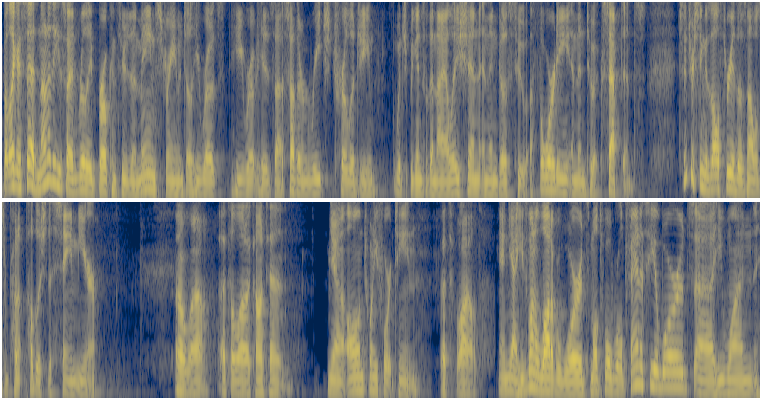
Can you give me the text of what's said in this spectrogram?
but like I said, none of these had really broken through to the mainstream until he wrote he wrote his uh, Southern Reach trilogy, which begins with Annihilation and then goes to Authority and then to Acceptance. It's interesting as all three of those novels were pu- published the same year. Oh wow, that's a lot of content. Yeah, all in 2014. That's wild. And yeah, he's won a lot of awards, multiple World Fantasy Awards. Uh, he won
